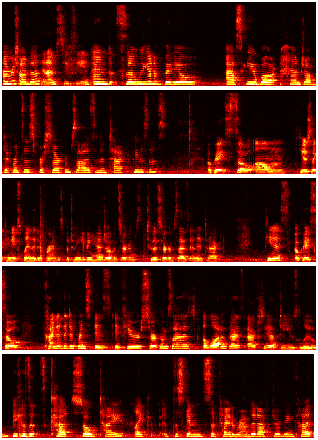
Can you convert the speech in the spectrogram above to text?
I'm Richanda. And I'm Susie. And so we got a video asking about hand job differences for circumcised and intact penises. Okay, so um, he just said, can you explain the difference between giving a hand job and circum- to a circumcised and intact penis? Okay, so kind of the difference is if you're circumcised, a lot of guys actually have to use lube. Because it's cut so tight, like the skin's so tight around it after being cut.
